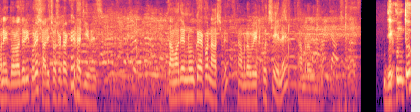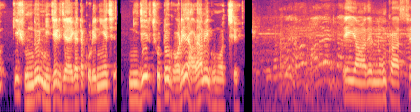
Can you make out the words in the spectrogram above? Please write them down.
অনেক দরাদরি করে সাড়ে ছশো টাকায় রাজি হয়েছে। তা আমাদের নৌকা এখন আসবে আমরা ওয়েট করছি এলে আমরা উঠবো। দেখুন তো কি সুন্দর নিজের জায়গাটা করে নিয়েছে। নিজের ছোট ঘরে আরামে ঘুমোচ্ছে। এই আমাদের নৌকা আসছে।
